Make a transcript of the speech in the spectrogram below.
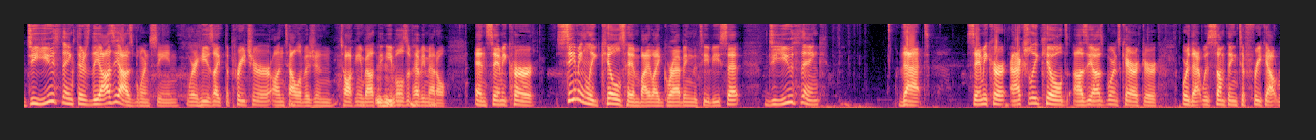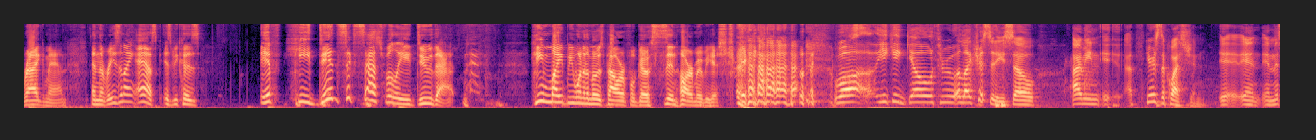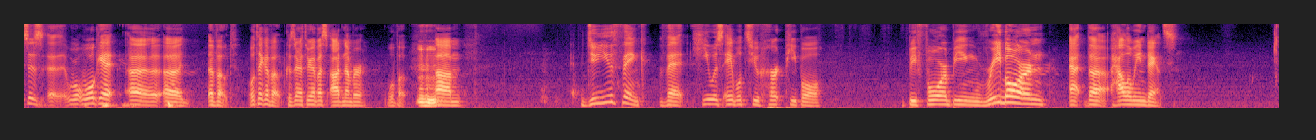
Do you think there's the Ozzy Osbourne scene where he's like the preacher on television talking about the Mhm. evils of heavy metal and Sammi Curr seemingly kills him by like grabbing the TV set? Do you think that Sammi Curr actually killed Ozzy Osbourne's character or that was something to freak out Ragman? And the reason I ask is because if he did successfully do that, he might be one of the most powerful ghosts in horror movie history. well, he can go through electricity. So, I mean, i uh, here's the question, I- and and this is uh, we'll, we'll get uh, uh, a vote We'll take a vote because there are three of us. Odd number. We'll vote. Mhm. Um, do you think that he was able to hurt people before being reborn at the Halloween dance?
